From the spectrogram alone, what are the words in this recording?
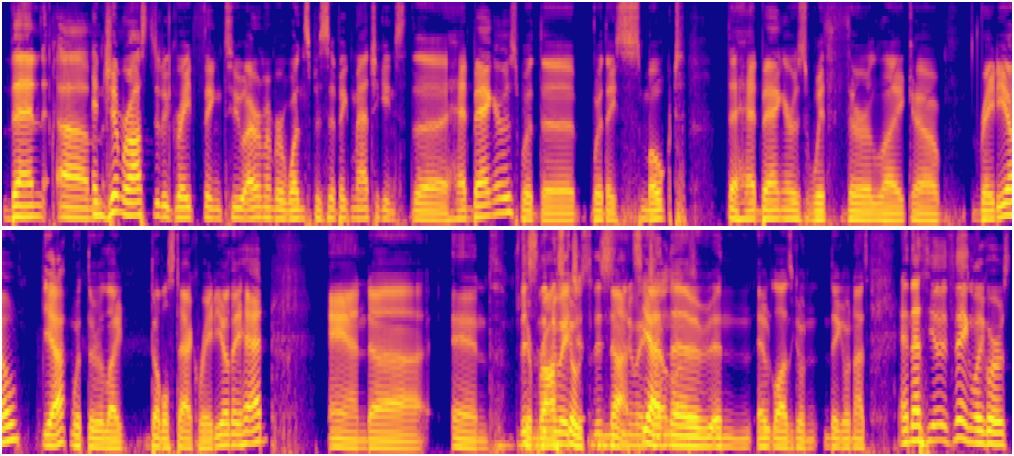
then um, And Jim Ross did a great thing too. I remember one specific match against the Headbangers where the where they smoked the Headbangers with their like uh, radio, yeah, with their like double stack radio they had, and uh and This Jim the Ross Age- goes nuts. Yeah, and the and Outlaws go they go nuts. And that's the other thing, like whereas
